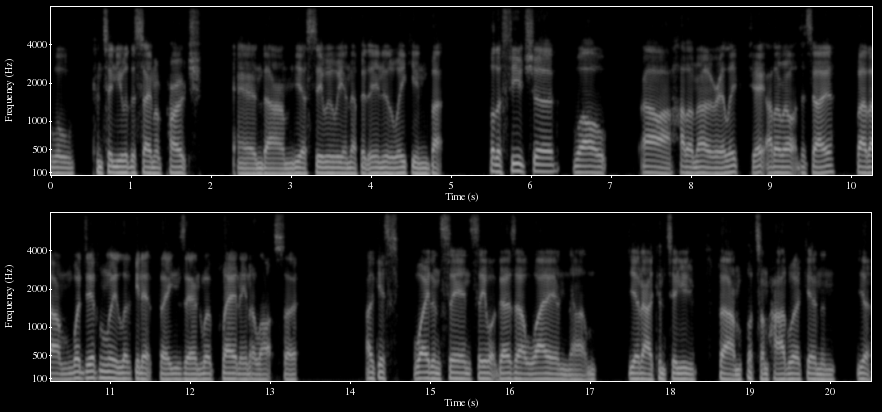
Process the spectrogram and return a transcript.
We'll continue with the same approach, and um, yeah, see where we end up at the end of the weekend. But for the future, well, uh, I don't know really, Jack. I don't know what to tell you. But um, we're definitely looking at things and we're planning a lot. So I guess wait and see and see what goes our way, and um, you know, continue to um, put some hard work in, and yeah,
